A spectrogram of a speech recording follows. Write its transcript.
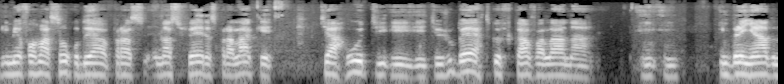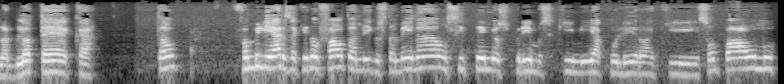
em minha formação, quando eu ia pra, nas férias para lá, que tia Ruth e, e tio Gilberto, que eu ficava lá na, em, em, embrenhado na biblioteca. Então, familiares aqui não faltam, amigos também não. Citei meus primos que me acolheram aqui em São Paulo.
